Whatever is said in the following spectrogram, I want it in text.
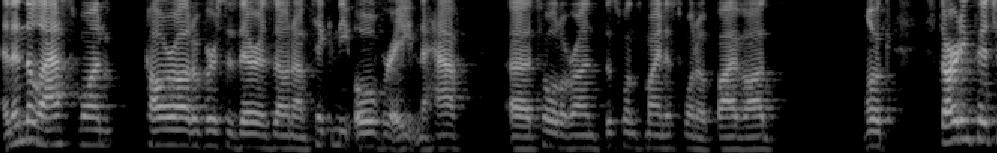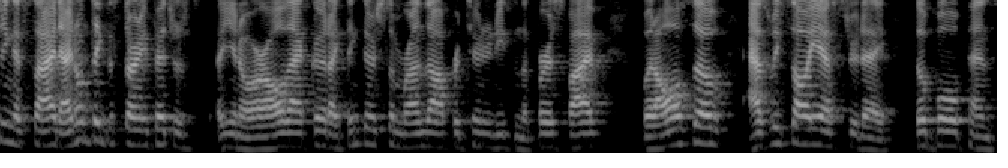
And then the last one, Colorado versus Arizona. I'm taking the over eight and a half uh, total runs. This one's minus 105 odds. Look, starting pitching aside, I don't think the starting pitchers, you know, are all that good. I think there's some run opportunities in the first five, but also, as we saw yesterday, the bullpens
